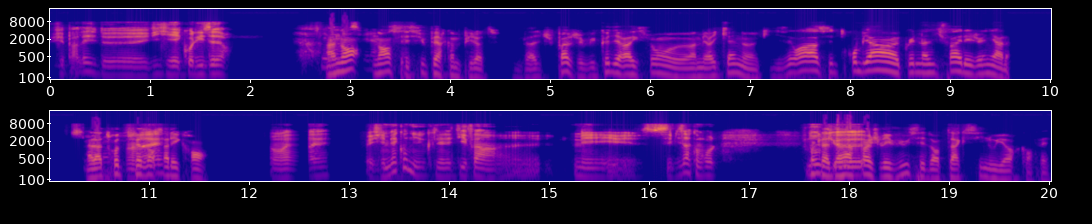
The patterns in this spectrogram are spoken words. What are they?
je vais parler de vie Equalizer. Ah non, non, c'est super comme pilote. Bah, je sais pas, j'ai vu que des réactions euh, américaines euh, qui disaient "Waouh, c'est trop bien, Queen Latifah, elle est géniale. Elle a trop de Ouais. présence à l'écran." Ouais, ouais. J'aime bien qu'on ait une Latifah, hein, mais c'est bizarre comme rôle. Je crois Donc, que la dernière euh, fois que je l'ai vue, c'est dans Taxi New York en fait.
